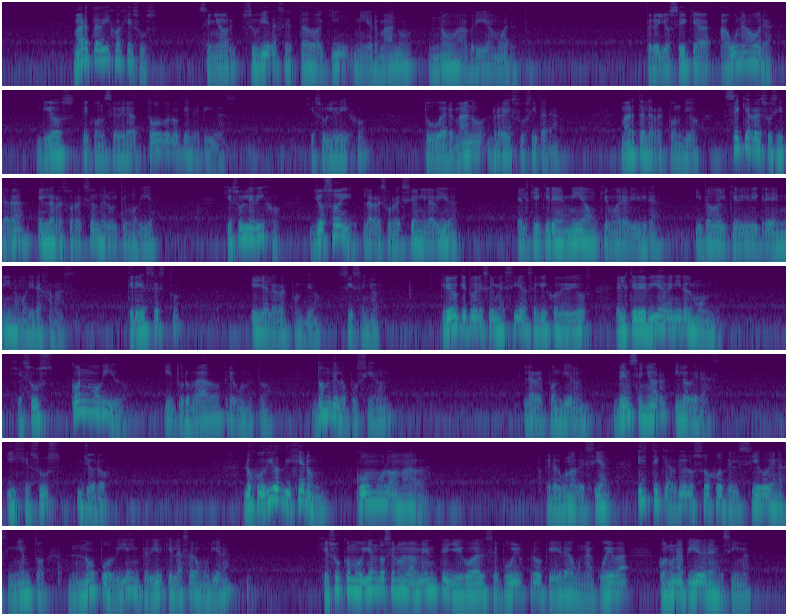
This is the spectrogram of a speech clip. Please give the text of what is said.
Marta dijo a Jesús, Señor, si hubieras estado aquí, mi hermano no habría muerto. Pero yo sé que a, a una hora Dios te concederá todo lo que le pidas. Jesús le dijo, tu hermano resucitará. Marta le respondió, sé que resucitará en la resurrección del último día. Jesús le dijo, yo soy la resurrección y la vida. El que cree en mí, aunque muera, vivirá, y todo el que vive y cree en mí no morirá jamás. ¿Crees esto? Ella le respondió, sí, Señor. Creo que tú eres el Mesías, el Hijo de Dios, el que debía venir al mundo. Jesús, conmovido y turbado, preguntó, ¿dónde lo pusieron? Le respondieron, ven Señor y lo verás. Y Jesús lloró. Los judíos dijeron, ¿cómo lo amaba? Pero algunos decían, ¿este que abrió los ojos del ciego de nacimiento no podía impedir que Lázaro muriera? Jesús, conmoviéndose nuevamente, llegó al sepulcro que era una cueva con una piedra encima,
